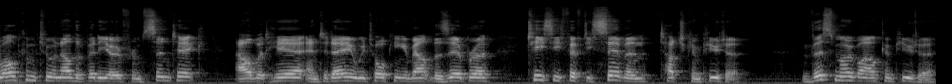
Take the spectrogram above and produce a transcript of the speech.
welcome to another video from Syntech. Albert here, and today we're talking about the Zebra TC57 touch computer. This mobile computer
